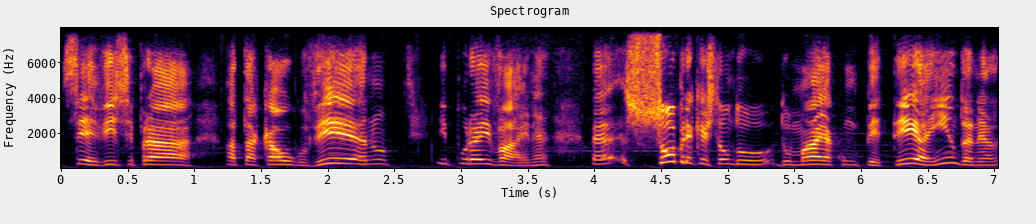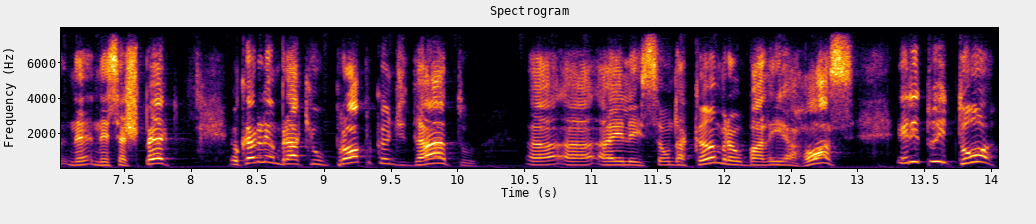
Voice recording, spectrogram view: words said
servisse para atacar o governo e por aí vai, né? É, sobre a questão do, do Maia com o PT ainda, né, nesse aspecto, eu quero lembrar que o próprio candidato a, a, eleição da Câmara, o Baleia Rossi, ele tuitou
